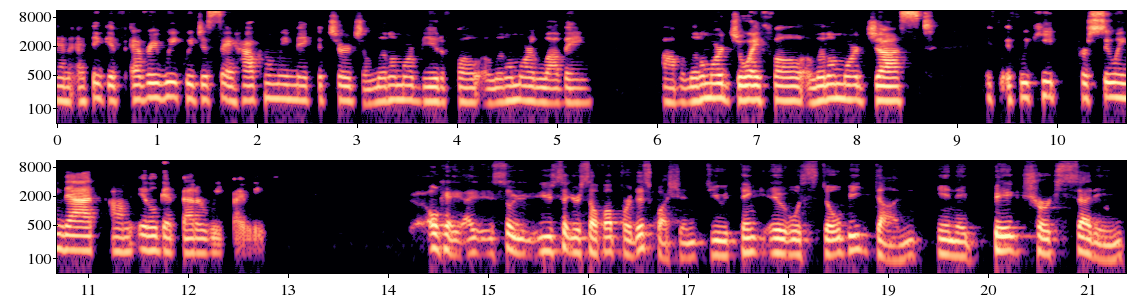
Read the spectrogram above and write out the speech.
And I think if every week we just say, how can we make the church a little more beautiful, a little more loving, um, a little more joyful, a little more just. If, if we keep pursuing that, um, it'll get better week by week. Okay, I, so you set yourself up for this question. Do you think it will still be done in a big church setting,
